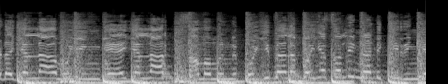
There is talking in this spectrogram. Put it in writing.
நடத்துறீங்க எல்லாமும் இங்கே. எல்லாருக்கும் சமம்னு பொய் மேல பொய்ய சொல்லி நடிக்கிறீங்க.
